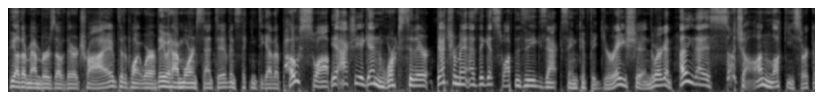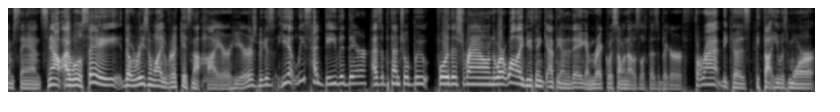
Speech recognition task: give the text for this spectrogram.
the other members of their tribe to the point where they would have more incentive in sticking together post swap. It actually, again, works to their detriment as they get swapped into the exact same configuration. Where, again, I think that is such an unlucky circumstance. Now, I will say the reason why Rick is not higher here is because he at least had David there as a potential boot for this round. Where, while I do think at the end of the day, again, Rick was someone that was looked as a bigger threat because he thought he was more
